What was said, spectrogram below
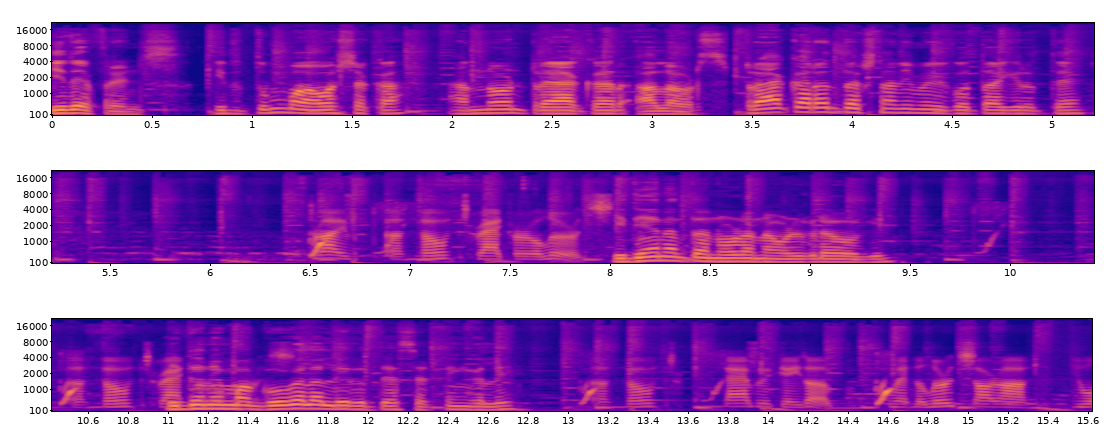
ಇದೆ ಫ್ರೆಂಡ್ಸ್ ಇದು ತುಂಬ ಅವಶ್ಯಕ. ಅನ್ನೋನ್ ಟ್ರ್ಯಾಕರ್ ಅಲರ್ಟ್ಸ್ ಟ್ರ್ಯಾಕರ್ ಅಂದ ತಕ್ಷಣ ನಿಮಗೆ ಗೊತ್ತಾಗಿರುತ್ತೆ. ಇದೇನಂತ ನೋಡೋಣ ಒಳಗಡೆ ಹೋಗಿ. ಇದು ನಿಮ್ಮ ಗೂಗಲ್ ಅಲ್ಲಿ ಇರುತ್ತೆ ಸೆಟ್ಟಿಂಗ್ ಅಲ್ಲಿ alerts are on you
